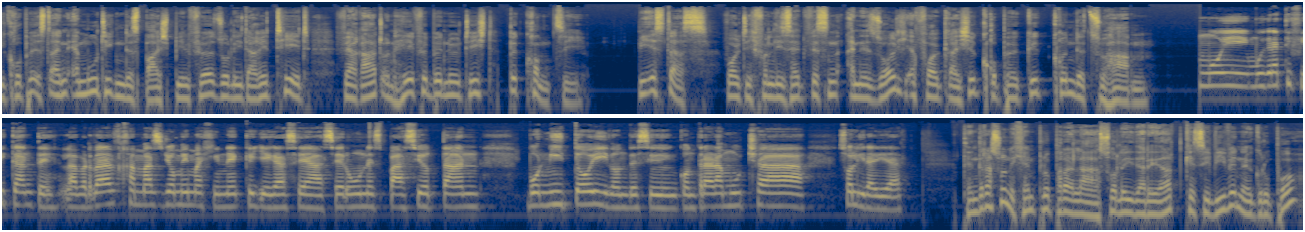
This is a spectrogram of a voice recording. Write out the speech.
Die Gruppe ist ein ermutigendes Beispiel für Solidarität. Wer Rat und Hilfe benötigt, bekommt sie. Wie ist das, wollte ich von Lisette wissen, eine solch erfolgreiche Gruppe gegründet zu haben? Muy, muy gratificante. La verdad, jamás yo me imaginé que llegase a ser un espacio tan bonito y donde se encontrara mucha solidaridad. ¿Tendrás un ejemplo para la solidaridad que se vive en el grupo?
